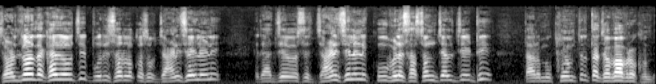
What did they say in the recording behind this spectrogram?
ଜଣ ଜଣ ଦେଖାଯାଉଛି ପୁରୀ ସହର ଲୋକ ସବୁ ଜାଣି ସାରିଲେଣି ରାଜ୍ୟବାସୀ ଜାଣି ସାରିଲେଣି କେଉଁ ଭଳି ଶାସନ ଚାଲିଛି ଏଠି। ତାର ମୁଖ୍ୟମନ୍ତ୍ରୀ ତା ଜବାବ ରଖନ୍ତୁ।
